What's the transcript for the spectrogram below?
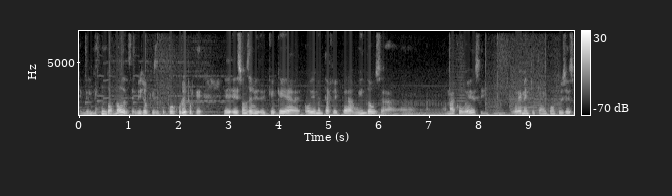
el mundo, ¿no? Del servicio que se te puede ocurrir, porque son creo que obviamente afecta a Windows, a, Mac OS y, obviamente también como tú dices,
